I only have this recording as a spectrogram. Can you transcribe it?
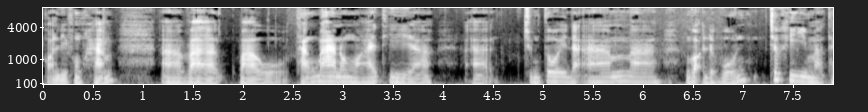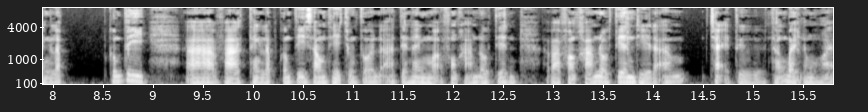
quản lý phòng khám. À, và vào tháng 3 năm ngoái thì à, à, chúng tôi đã à, gọi được vốn trước khi mà thành lập công ty. À, và thành lập công ty xong thì chúng tôi đã tiến hành mở phòng khám đầu tiên. Và phòng khám đầu tiên thì đã chạy từ tháng 7 năm ngoái.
